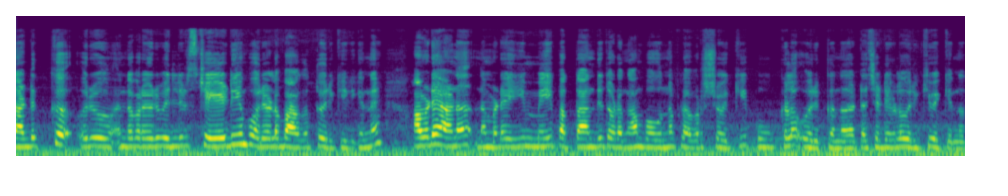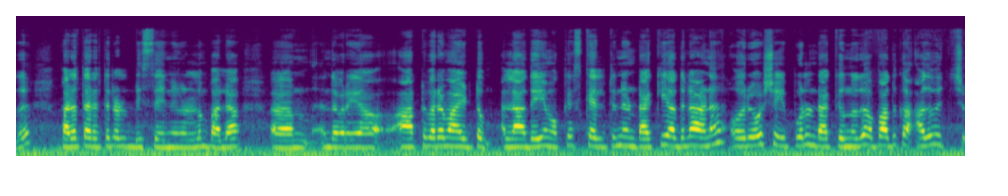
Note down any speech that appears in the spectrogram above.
നടുക്ക് ഒരു എന്താ പറയുക ഒരു വലിയൊരു സ്റ്റേഡിയം പോലെയുള്ള ഭാഗത്ത് ഒരുക്കിയിരിക്കുന്നത്. അവിടെയാണ് നമ്മുടെ ഈ മെയ് പത്താം തീയതി തുടങ്ങാൻ പോകുന്ന ഫ്ലവർ ഷോയ്ക്ക് പൂക്കൾ ഒരുക്കുന്നത് കേട്ടോ ചെടികൾ ഒരുക്കി വെക്കുന്നത്. പലതരത്തിലുള്ള ഡിസൈനുകളിലും പല എന്താ പറയുക ആർട്ട്പരമായിട്ടും അല്ലാതെയും ഒക്കെ സ്കെൽറ്റൻ ഉണ്ടാക്കി അതിലാണ് ഓരോ ഷേപ്പുകൾ ഉണ്ടാക്കുന്നത്. അപ്പോൾ അത് അത് വെച്ച്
